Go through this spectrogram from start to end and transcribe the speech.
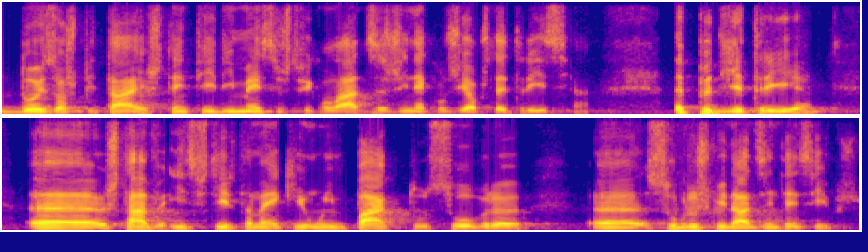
dois hospitais, tem tido imensas dificuldades, a ginecologia obstetrícia, a pediatria, está a existir também aqui um impacto sobre, sobre os cuidados intensivos.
